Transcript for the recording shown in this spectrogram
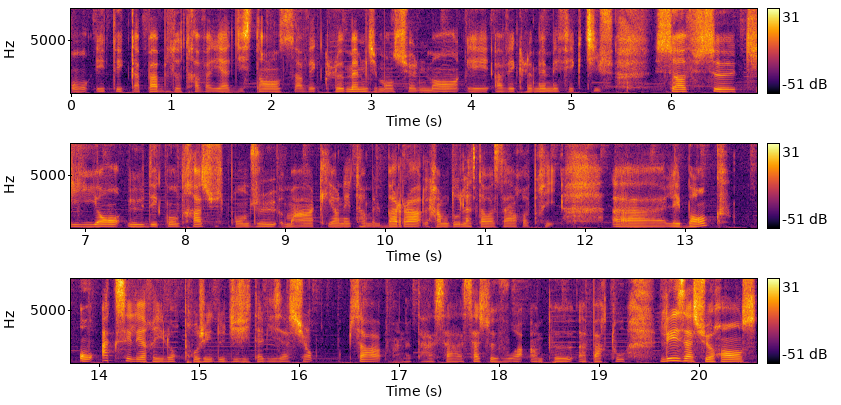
ont été capables de travailler à distance avec le même dimensionnement et avec le même effectif. Sauf ceux qui ont eu des contrats suspendus, en est ça a repris. Euh, les banques ont accéléré leur projet de digitalisation ça, ça, se voit un peu euh, partout. Les assurances,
